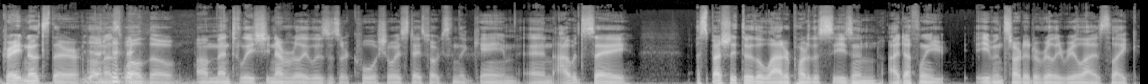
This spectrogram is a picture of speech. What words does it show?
Great notes there um, Yeah. as well, though. Um, mentally, she never really loses her cool. She always stays focused in the game. And I would say, especially through the latter part of the season, I definitely even started to really realize like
